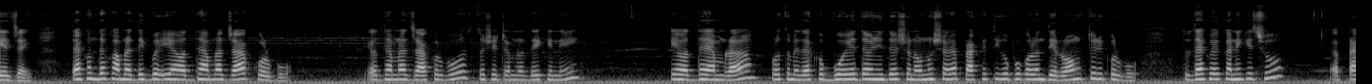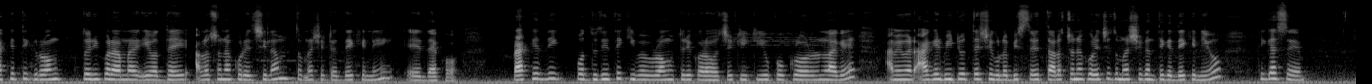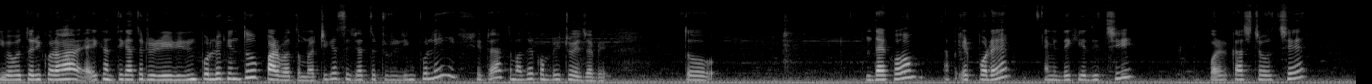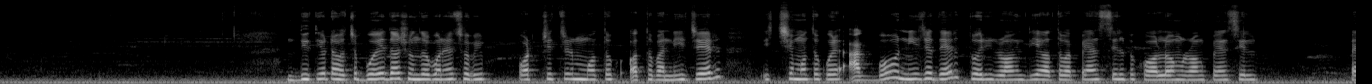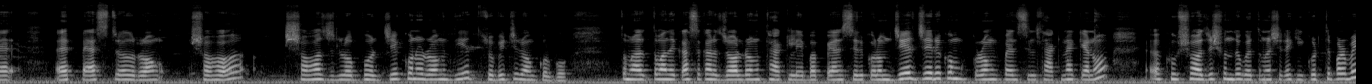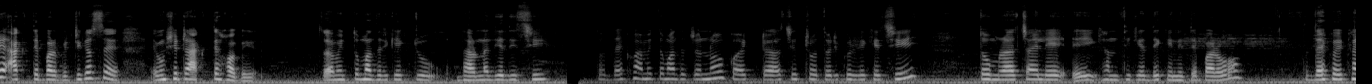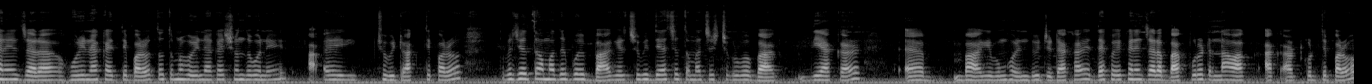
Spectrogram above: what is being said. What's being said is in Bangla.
পেয়ে যাই। তো এখন দেখো আমরা দেখব এই অধ্যায়ে আমরা যা করব। এই অধ্যায়ে আমরা যা করব, তো সেটা আমরা দেখে নেই। এই অধ্যায়ে আমরা প্রথমে দেখো বইয়ে দেওয়া নির্দেশনা অনুসারে প্রাকৃতিক উপকরণ দিয়ে রং তৈরি করব। তো দেখো এখানে কিছু প্রাকৃতিক রং তৈরি করে আমরা এই অধ্যায়ে আলোচনা করেছিলাম। তোমরা সেটা দেখে নিই। এই দেখো, প্রাকৃতিক পদ্ধতিতে কীভাবে রং তৈরি করা হচ্ছে, কী কী উপকরণ লাগে? আমি আমার আগের ভিডিওতে সেগুলো বিস্তারিত আলোচনা করেছি, তোমরা সেখান থেকে দেখে নিও। ঠিক আছে? কীভাবে তৈরি করা হয়, এখান থেকে এতটুকু রিডিং পড়লেও কিন্তু পারবা তোমরা, ঠিক আছে? যতটুকু রিডিং পড়লেই সেটা তোমাদের কমপ্লিট হয়ে যাবে। তো দেখো, এরপরে আমি দেখিয়ে দিচ্ছি, পরের কাজটা হচ্ছে দ্বিতীয়টা হচ্ছে বইয়ে দেওয়া সুন্দরবনের ছবি, পটচিত্রের মতো অথবা নিজের ইচ্ছে মতো করে আঁকবো। নিজেদের তৈরি রং দিয়ে অথবা পেন্সিল, কলম, রং, পেন্সিল প্যাস্টেল রং সহ সহজলভ্য যে কোনো রং দিয়ে ছবিটি রং করব। তোমরা, তোমাদের কাছে কারও জল রং থাকলে বা পেন্সিল, কলম, যে যেরকম রং পেন্সিল থাক না কেন খুব সহজে সুন্দর করে তোমরা সেটা কি করতে পারবে? আঁকতে পারবে, ঠিক আছে? এবং সেটা আঁকতে হবে। তো আমি তোমাদেরকে একটু ধারণা দিয়ে দিচ্ছি। তো দেখো, আমি তোমাদের জন্য কয়েকটা চিত্র তৈরি করে রেখেছি। তোমরা চাইলে এইখান থেকে দেখে নিতে পারো। তো দেখো এখানে যারা হরিণ আঁকাইতে পারো, তো তোমরা হরিণ আঁকায় সুন্দরবনে এই ছবিটা আঁকতে পারো। তবে যেহেতু আমাদের বই বাঘের ছবি দেওয়া আছে, তোমরা চেষ্টা করব বাঘ দিয়ে আঁকার। বাঘ এবং হরিণ দুইটি ডাকার দেখো এখানে যারা বাঘ পুরোটা নাও আর্ট করতে পারো,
